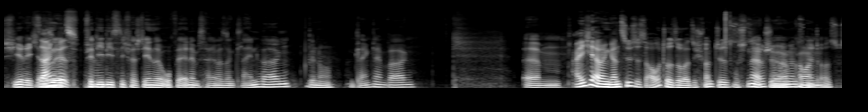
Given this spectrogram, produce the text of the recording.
schwierig. Sagen also jetzt für die, die es nicht verstehen, so ein Opel Adam ist halt immer so ein Kleinwagen, genau. ein Kleinkleinwagen. Ähm, Eigentlich aber ein ganz süßes Auto so. Also ich fand das, Das sah schon mal ganz nett aus.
